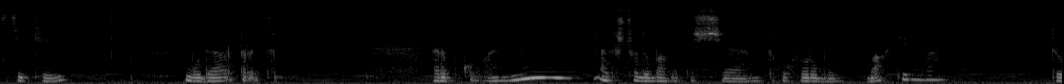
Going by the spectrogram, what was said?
стійкий буде артрит грибковий. Ну, а якщо додати ще таку хворобу Бахтерєва, то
